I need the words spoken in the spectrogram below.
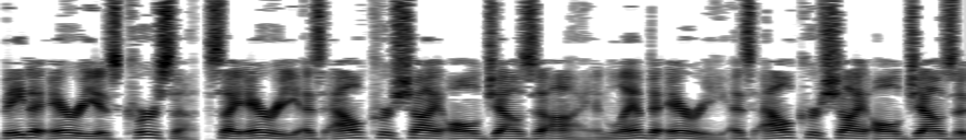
Beta Eri as Kursa, Psi Eri as Al-Kershai al-Jauza I and Lambda Eri as Al-Kershai al-Jauza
